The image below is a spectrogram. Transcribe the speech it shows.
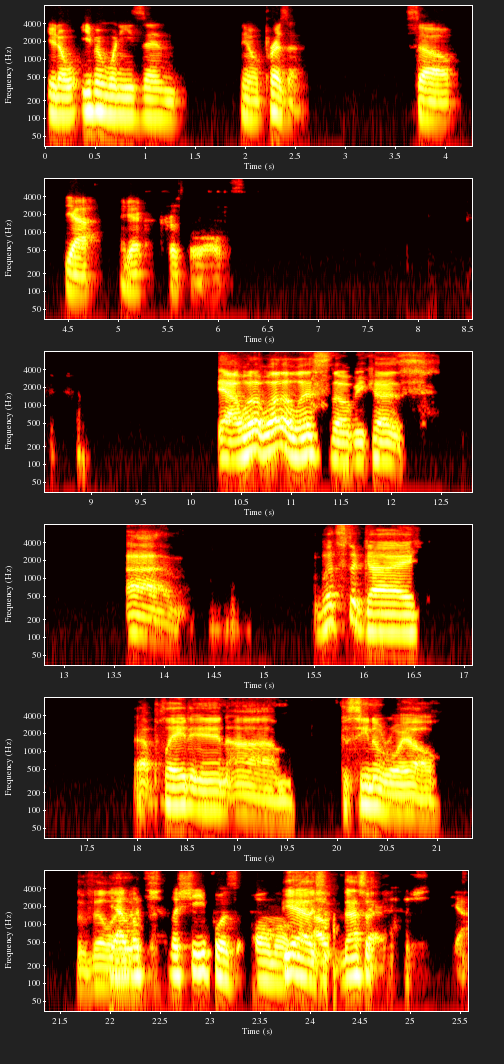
you know, even when he's in, you know, prison. So yeah, I got Crystal Waltz. Yeah, what a, what a list though, because um what's the guy that played in um Casino Royale, the villain? Yeah, Lash- Le Chiffre was almost. Yeah, that's what. Yeah,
